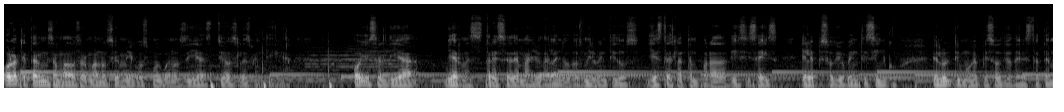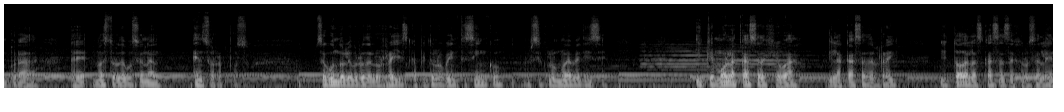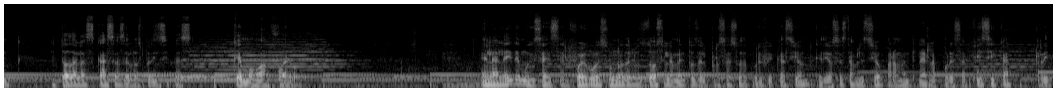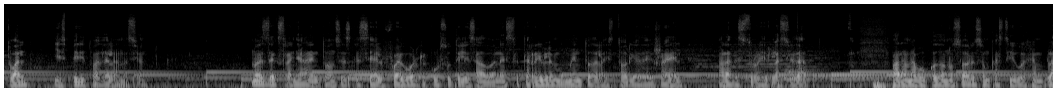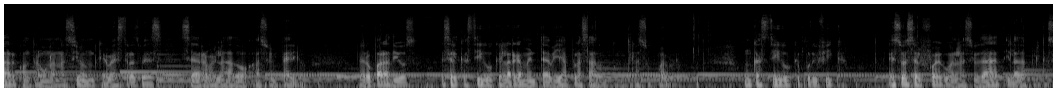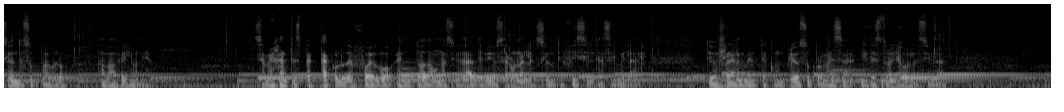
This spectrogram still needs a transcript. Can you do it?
Hola, ¿qué tal mis amados hermanos y amigos? Muy buenos días, Dios les bendiga. Hoy es el día viernes 13 de mayo del año 2022 y esta es la temporada 16, el episodio 25, el último episodio de esta temporada de nuestro devocional En su reposo. Segundo libro de los Reyes, capítulo 25, versículo 9 dice, Y quemó la casa de Jehová y la casa del rey y todas las casas de Jerusalén y todas las casas de los príncipes quemó a fuego. En la ley de Moisés, el fuego es uno de los dos elementos del proceso de purificación que Dios estableció para mantener la pureza física, ritual y espiritual de la nación. No es de extrañar entonces que sea el fuego el recurso utilizado en este terrible momento de la historia de Israel para destruir la ciudad. Para Nabucodonosor es un castigo ejemplar contra una nación que vez tras vez se ha revelado a su imperio, pero para Dios es el castigo que largamente había aplazado contra su pueblo. Un castigo que purifica. Eso es el fuego en la ciudad y la deportación de su pueblo a Babilonia. Semejante espectáculo de fuego en toda una ciudad debió ser una lección difícil de asimilar. Dios realmente cumplió su promesa y destruyó la ciudad.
